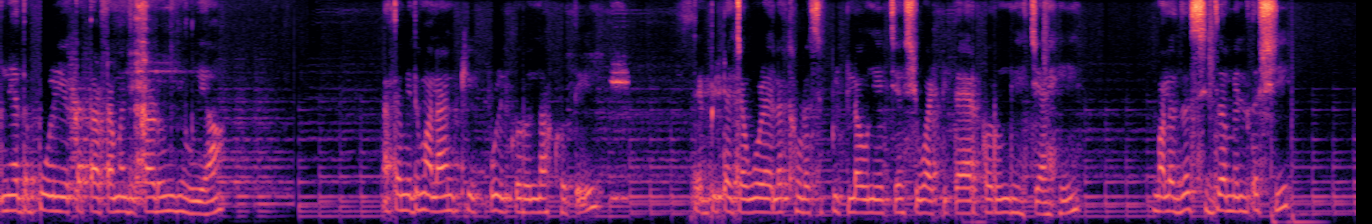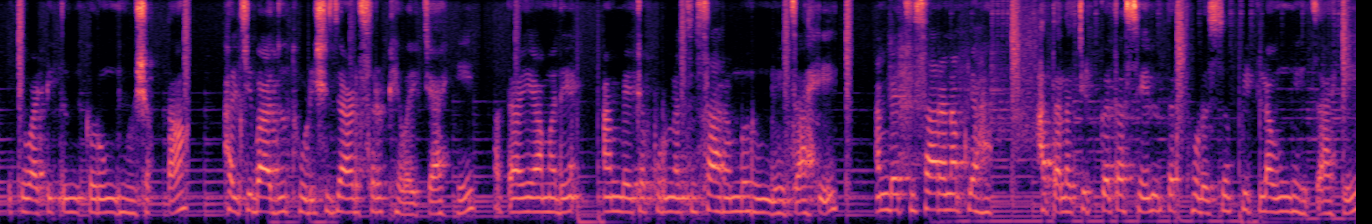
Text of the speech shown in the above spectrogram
आणि आता पोळी एका ताटामध्ये काढून घेऊया. आता मी तुम्हाला आणखी एक पोळी करून दाखवते. त्या पिठाच्या गोळ्याला थोडंसं पीठ लावून याची अशी वाटी तयार करून घ्यायची आहे. मला जशी जमेल तशी याची वाटी तुम्ही करून घेऊ शकता. खालची बाजू थोडीशी जाडसर ठेवायची आहे. आता यामध्ये आंब्याच्या पूर्णाचं सारण भरून घ्यायचं आहे. आंब्याचं सारण आपल्या हाताला चिटकत असेल तर थोडंसं पीठ लावून घ्यायचं आहे.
